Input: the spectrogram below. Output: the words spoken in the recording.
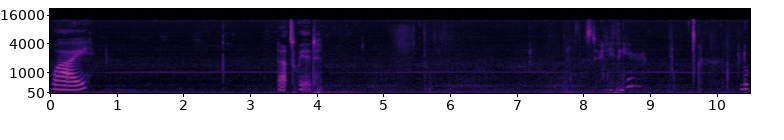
Why? That's weird. Is there anything here? Nope.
